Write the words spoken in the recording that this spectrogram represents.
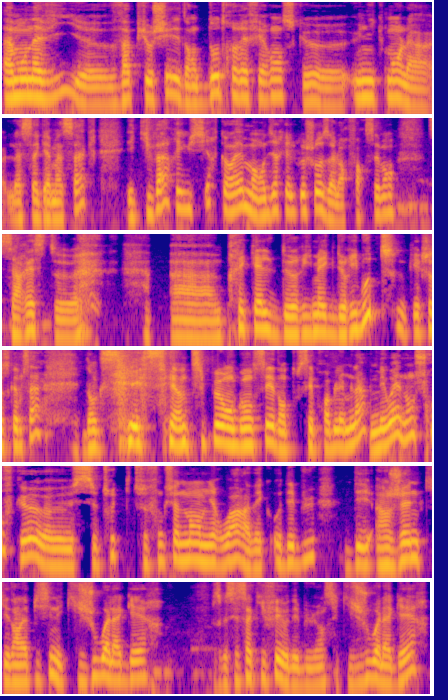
à mon avis, euh, va piocher dans d'autres références que euh, uniquement la, la, saga Massacre et qui va réussir quand même à en dire quelque chose. Alors forcément, ça reste un préquel de remake de reboot, quelque chose comme ça. Donc c'est c'est un petit peu engoncé dans tous ces problèmes-là. Mais ouais, non, je trouve que euh, ce truc, ce fonctionnement en miroir avec au début des, un jeune qui est dans la piscine et qui joue à la guerre. Parce que c'est ça qu'il fait au début, hein, c'est qu'il joue à la guerre.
